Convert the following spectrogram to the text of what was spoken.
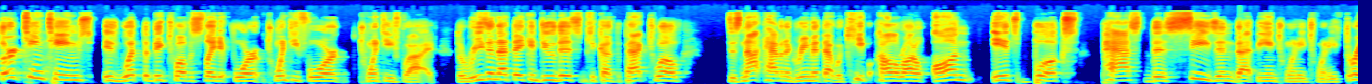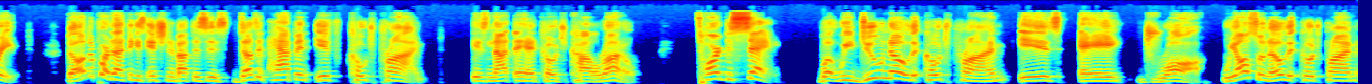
13 teams is what the Big 12 is slated for 24 25. The reason that they could do this is because the Pac 12 does not have an agreement that would keep Colorado on its books past this season, that being 2023. The other part that I think is interesting about this is does it happen if Coach Prime is not the head coach of Colorado? It's hard to say, but we do know that Coach Prime is a draw. We also know that Coach Prime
